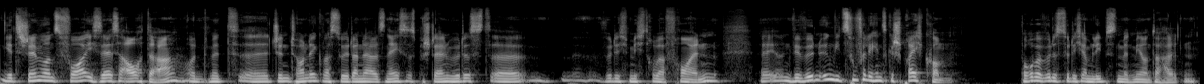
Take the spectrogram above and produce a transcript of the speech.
jetzt stellen wir uns vor, ich säße auch da und mit äh, Gin Tonic, was du dann als nächstes bestellen würdest, äh, würde ich mich drüber freuen. Äh, und wir würden irgendwie zufällig ins Gespräch kommen. Worüber würdest du dich am liebsten mit mir unterhalten?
